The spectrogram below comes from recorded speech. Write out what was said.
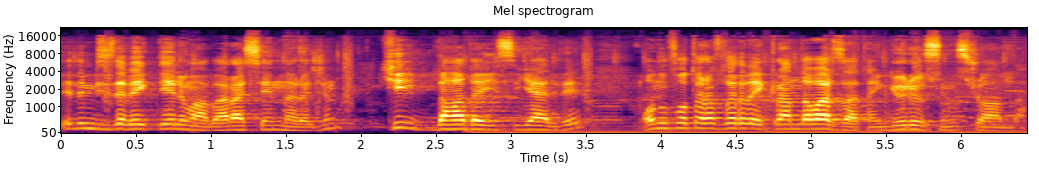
Dedim biz de bekleyelim abi. Araç senin aracın. Ki daha da iyisi geldi. Onun fotoğrafları da ekranda var zaten. Görüyorsunuz şu anda.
